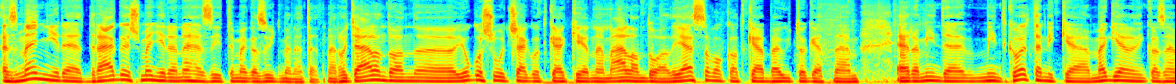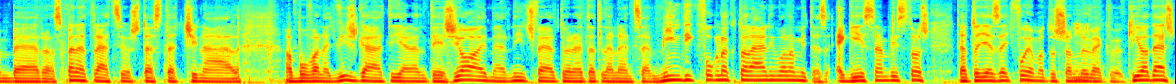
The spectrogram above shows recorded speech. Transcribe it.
Ez mennyire drága és mennyire nehezíti meg az ügymenetet? Mert hogyha állandóan jogosultságot kell kérnem, állandóan jelszavakat kell beütögetnem, erre minden, mind költeni kell, megjelenik az ember, az penetrációs tesztet csinál, abból van egy vizsgálati jelentés, jaj, mert nincs feltörhetetlen rendszer. Mindig fognak találni valamit, ez egészen biztos, tehát hogy ez egy folyamatosan Igen. növekvő kiadás,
